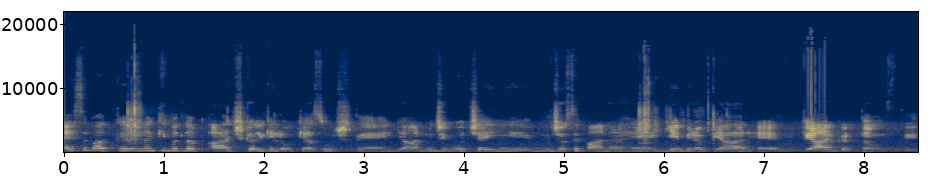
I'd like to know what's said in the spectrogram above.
ऐसे बात करें ना कि मतलब आजकल के लोग क्या सोचते हैं यार मुझे वो चाहिए मुझे उसे पाना है ये मेरा प्यार है मैं प्यार करता हूँ उससे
